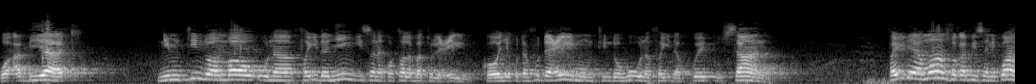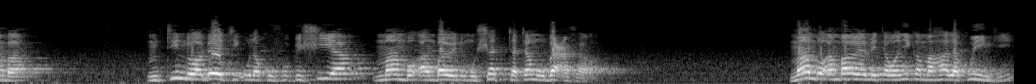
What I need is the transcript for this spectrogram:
wa abiyat ni mtindo ambao una faida nyingi sana kwa talabatul ilm. Kwa wenye kutafuta ilmu mtindo huu una faida kwetu sana. Faida ya mwanzo kabisa ni kwamba mtindo wa beti unakufupishia mambo ambayo ni mushattata mubaathara mambo ambayo yametawanyika mahala kwingi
